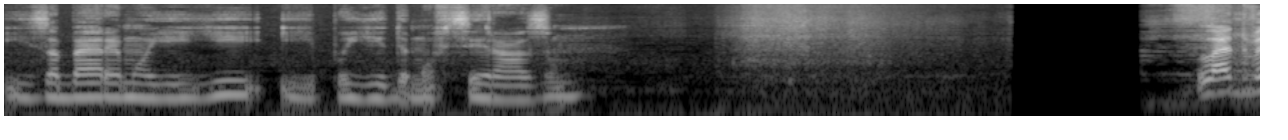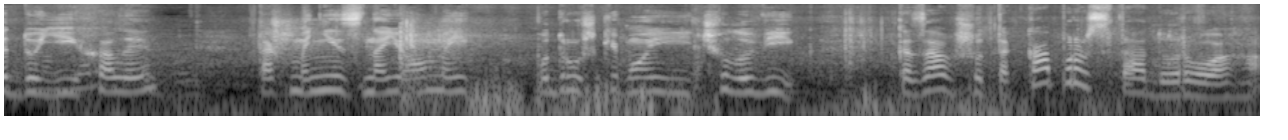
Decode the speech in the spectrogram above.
І заберемо її і поїдемо всі разом. Ледве доїхали. Так мені знайомий подружки моєї чоловік казав, що така проста дорога,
